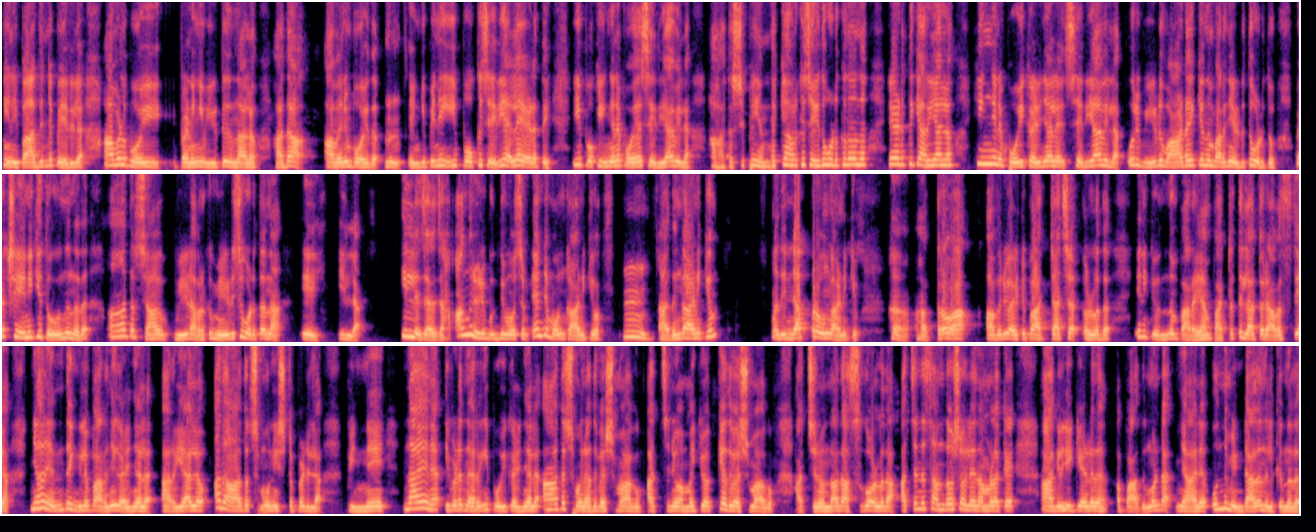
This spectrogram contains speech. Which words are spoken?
ഇനിയിപ്പൊ അതിന്റെ പേരിൽ അവൾ പോയി പിണങ്ങി വീട്ടിൽ നിന്നാലോ? അതാ അവനും പോയത്. എങ്കിൽ പിന്നെ ഈ പോക്ക് ശരിയല്ല ഏടത്തി? ഈ പോക്ക് ഇങ്ങനെ പോയാൽ ശരിയാവില്ല. ആദർശിപ്പ് എന്തൊക്കെ അവർക്ക് ചെയ്തു കൊടുക്കുന്നതെന്ന് ഏടത്തിക്ക് അറിയാലോ? ഇങ്ങനെ പോയി കഴിഞ്ഞാൽ ശരിയാവില്ല. ഒരു വീട് വാടകയ്ക്കെന്നും പറഞ്ഞ് എടുത്തു കൊടുത്തു. പക്ഷെ എനിക്ക് തോന്നുന്നത് ആദർശ് ആ വീട് അവർക്ക് മേടിച്ചു കൊടുത്തെന്നാ. ഏയ് ഇല്ല. ഇല്ല ജലജ അങ്ങനെ ഒരു ബുദ്ധിമോശം എന്റെ മോൻ കാണിക്കുമോ ഉം അതും കാണിക്കും. അതിന്റെ അപ്പുറവും കാണിക്കും. അത്രവാ. അവരുമായിട്ട് ഇപ്പൊ അറ്റാച്ച് ഉള്ളത്. എനിക്കൊന്നും പറയാൻ പറ്റത്തില്ലാത്തൊരവസ്ഥയാ. ഞാൻ എന്തെങ്കിലും പറഞ്ഞു കഴിഞ്ഞാൽ അറിയാലോ അത് ആദർശ് മോന് ഇഷ്ടപ്പെടില്ല. പിന്നെ നയന ഇവിടെ നിന്ന് ഇറങ്ങിപ്പോയി കഴിഞ്ഞാൽ ആദർശ് മോന് അത് വിഷമാകും അച്ഛനും അമ്മയ്ക്കും ഒക്കെ അത് വിഷമാകും അച്ഛനും ഒന്നും അത് അസുഖം ഉള്ളതാ അച്ഛന്റെ സന്തോഷമല്ലേ നമ്മളൊക്കെ ആഗ്രഹിക്കേണ്ടത്? അപ്പൊ അതും കൊണ്ടാ ഞാൻ ഒന്നും മിണ്ടാതെ നിൽക്കുന്നത്.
